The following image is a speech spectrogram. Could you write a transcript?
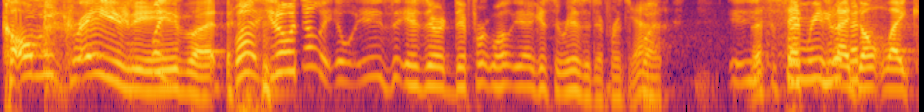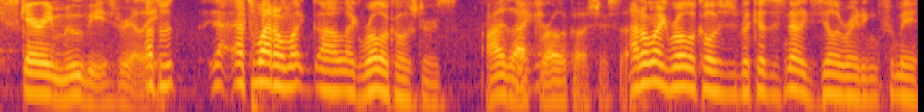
Call me crazy, Wait, but Well, you know what though? Is is there a different? Well, yeah, I guess there is a difference. Yeah. But that's the same you reason know, I don't like scary movies. Really, That's what. That's why I don't like uh, like roller coasters. I like like- roller coasters. Though. I don't like roller coasters because it's not exhilarating for me.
